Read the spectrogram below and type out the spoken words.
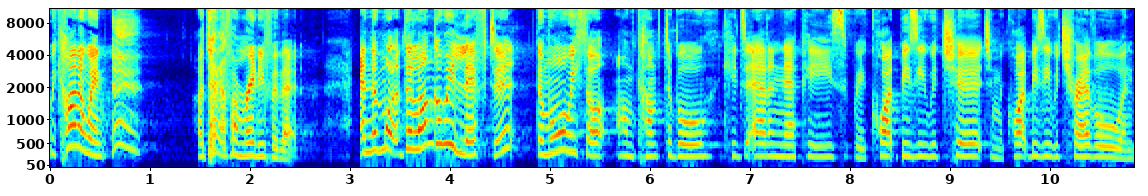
we kind of went, I don't know if I'm ready for that. And the, more, the longer we left it, the more we thought, oh, I'm comfortable, kids are out in nappies, we're quite busy with church and we're quite busy with travel, and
